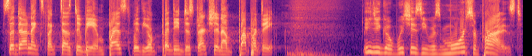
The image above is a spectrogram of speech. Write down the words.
So don't expect us to be impressed with your petty destruction of property. Ichigo wishes he was more surprised.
